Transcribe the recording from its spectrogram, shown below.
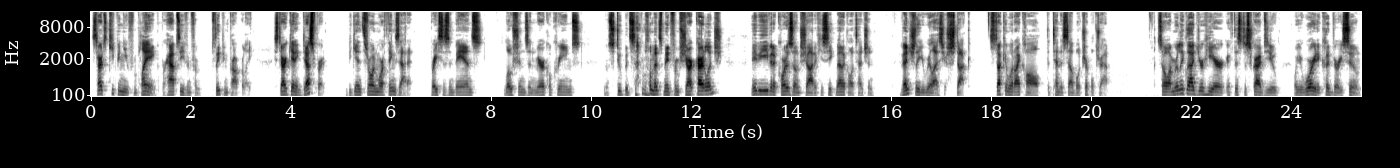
starts keeping you from playing, perhaps even from sleeping properly. You start getting desperate and begin throwing more things at it braces and bands, lotions and miracle creams, you know, stupid supplements made from shark cartilage, maybe even a cortisone shot if you seek medical attention. Eventually, you realize you're stuck, stuck in what I call the tennis elbow triple trap. So I'm really glad you're here if this describes you or you're worried it could very soon.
